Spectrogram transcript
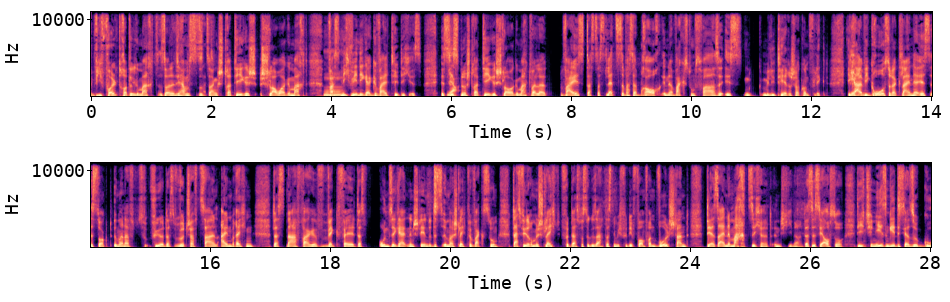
wie Volltrottel gemacht, sondern sie haben es sozusagen strategisch schlauer gemacht, mhm. was nicht weniger gewalttätig ist. Es ja. ist nur strategisch schlauer gemacht, weil er weiß, dass das Letzte, was er braucht in der Wachstumsphase, ist ein militärischer Konflikt. Egal ja. wie groß oder klein der ist, es sorgt immer dafür, dass Wirtschaftszahlen einbrechen, dass Nachfrage wegfällt, dass Unsicherheiten entstehen. Das ist immer schlecht für Wachstum. Das wiederum ist schlecht für das, was du gesagt hast, nämlich für die Form von Wohlstand, der seine Macht sichert in China. Das ist ja auch so. Die Chinesen geht es ja so gut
